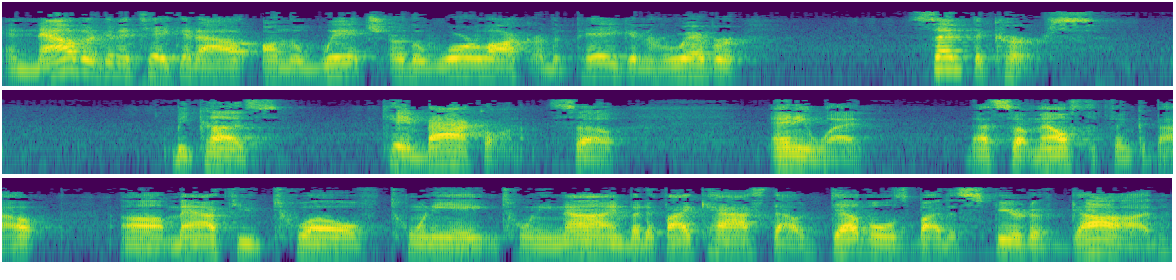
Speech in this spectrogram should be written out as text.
and now they're going to take it out on the witch or the warlock or the pagan or whoever sent the curse because came back on him. So anyway, that's something else to think about. Uh, Matthew 12, 28 and 29. But if I cast out devils by the Spirit of God,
